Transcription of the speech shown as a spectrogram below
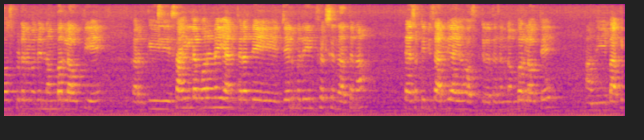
हॉस्पिटलमध्ये नंबर लावतीये. कारण की साहिलला बरं नाही आणि त्याला ते जेलमध्ये इन्फेक्शन झालं ना त्यासाठी मी चालली आहे हॉस्पिटल त्याचा नंबर लावते आणि बाकी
